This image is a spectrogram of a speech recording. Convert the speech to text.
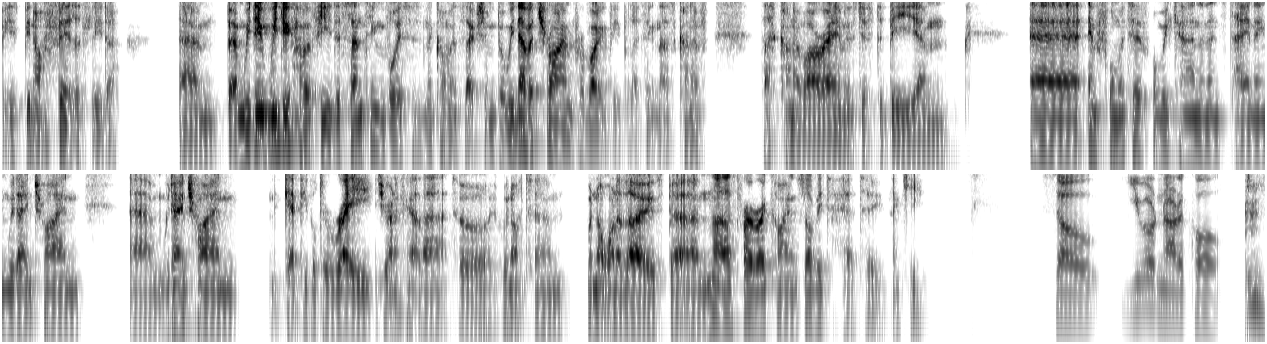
he's been our fearless leader. Um, but and we do we do have a few dissenting voices in the comment section, but we never try and provoke people. I think that's kind of that's kind of our aim is just to be um uh, informative when we can and entertaining. We don't try and um, we don't try and get people to rage or anything like that. Or we're not um, we're not one of those. But um, no, that's very very kind. It's lovely to hear too. Thank you. So you wrote an article, I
